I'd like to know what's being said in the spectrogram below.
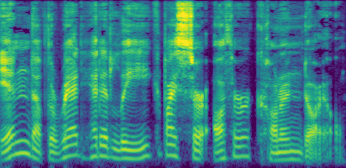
End of The Red-Headed League by Sir Arthur Conan Doyle.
